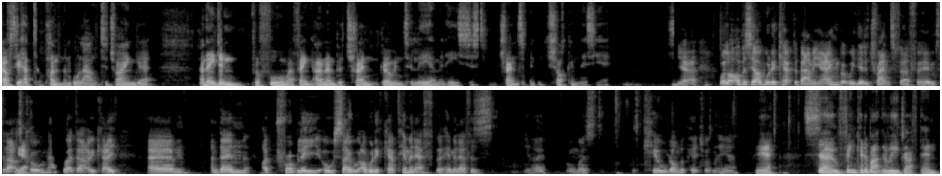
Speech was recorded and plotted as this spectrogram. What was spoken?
I obviously had to punt them all out to try and get. And they didn't perform. I think I remember Trent going to Liam, and he's just Trent's been shocking this year. Yeah. Well, obviously I would have kept Aubameyang, but we did a transfer for him, so that was Yeah. cool. And that worked out okay. Um, and then I probably also I would have kept Jimenez, but Jimenez is, you know, almost was killed on the pitch, wasn't he? Yeah. Yeah. So thinking about the redraft then,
